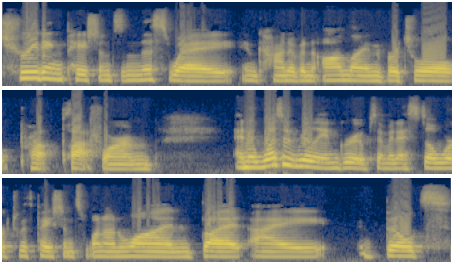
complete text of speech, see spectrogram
treating patients in this way in kind of an online virtual platform. And it wasn't really in groups. I mean, I still worked with patients one on one, but I built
